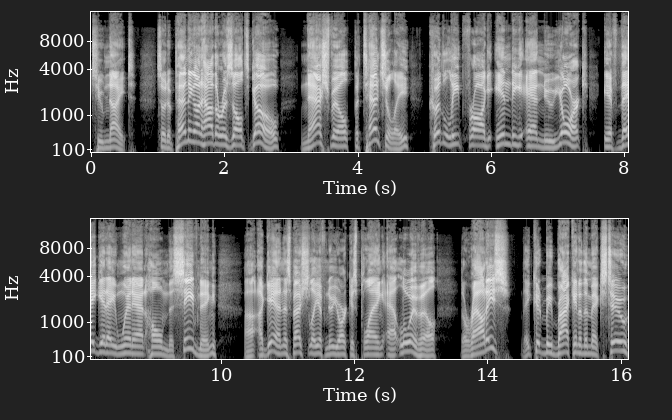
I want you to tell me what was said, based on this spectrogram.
tonight. So depending on how the results go, Nashville potentially could leapfrog Indy and New York if they get a win at home this evening. Uh, again, especially if New York is playing at Louisville. The Rowdies, they could be back into the mix too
